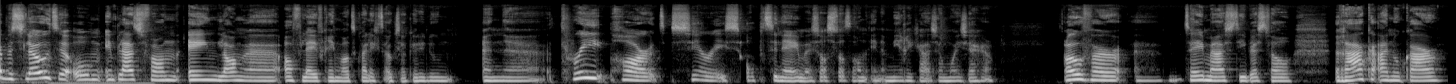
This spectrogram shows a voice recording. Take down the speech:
Heb besloten om in plaats van één lange aflevering, wat ik wellicht ook zou kunnen doen, een uh, three-part series op te nemen, zoals dat dan in Amerika zo mooi zeggen. Over uh, thema's die best wel raken aan elkaar,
